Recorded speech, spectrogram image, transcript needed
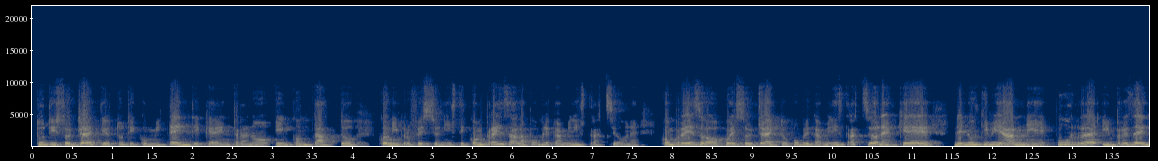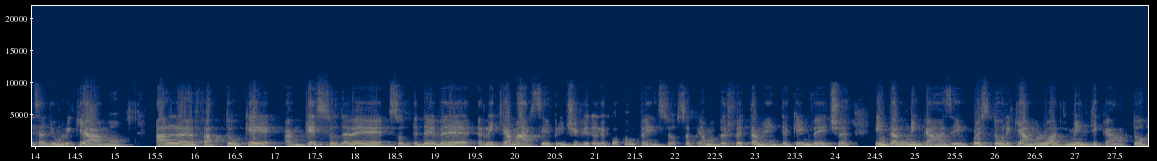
tutti i soggetti e tutti i committenti che entrano in contatto con i professionisti, compresa la pubblica amministrazione, compreso quel soggetto pubblica amministrazione che negli ultimi anni, pur in presenza di un richiamo al fatto che anch'esso deve, deve, richiamarsi ai principi dell'equo compenso, sappiamo perfettamente che invece in taluni casi questo richiamo lo ha dimenticato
